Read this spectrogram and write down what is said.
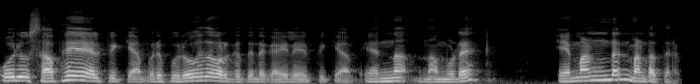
ഒരു സഭയെ ഏൽപ്പിക്കാം ഒരു പുരോഹിത വർഗത്തിന്റെ കയ്യിൽ ഏൽപ്പിക്കാം എന്ന നമ്മുടെ എമണ്ടൻ മണ്ടത്തരം.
